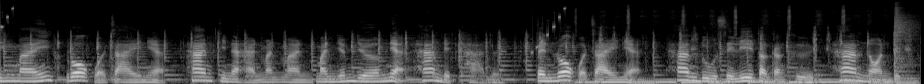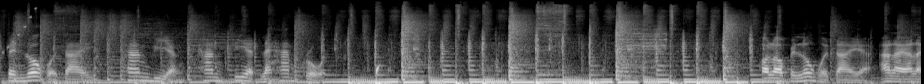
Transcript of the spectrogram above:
จริงไหมโรคหัวใจเนี่ยห้ามกินอาหารมันมันมันเยิ้มๆเนี่ยห้ามเด็ดขาดเลย เป็นโรคหัวใจเนี่ยห้ามดูซีรีส์ตอนกลางคืน ห้ามนอนดึก เป็นโรคหัวใจ ห้ามเบี่ยง ห้ามเครียดและห้ามโกรธพอเราเป็นโรคหัวใจอะอะไรอะไร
